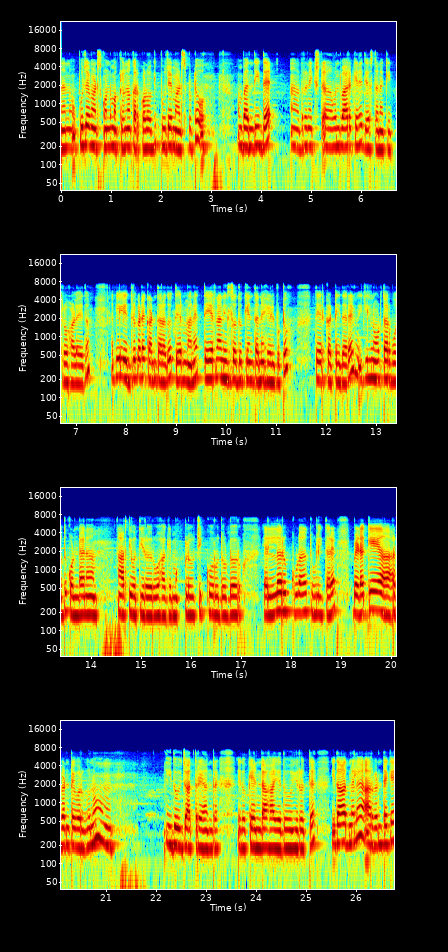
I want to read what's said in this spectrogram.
ನಾನು ಪೂಜೆ ಮಾಡಿಸ್ಕೊಂಡು ಮಕ್ಕಳನ್ನ ಕರ್ಕೊಂಡೋಗಿ ಪೂಜೆ ಮಾಡಿಸ್ಬಿಟ್ಟು ಬಂದಿದ್ದೆ. ಅದರ ನೆಕ್ಸ್ಟ್ ಒಂದು ವಾರಕ್ಕೆ ದೇವಸ್ಥಾನಕ್ಕೆ ಇದ್ರು ಹಳೇದು. ಹಾಗೆ ಇಲ್ಲಿ ಎದುರುಗಡೆ ಕಾಣ್ತಾ ಇರೋದು ತೇರು ಮನೆ. ತೇರನ್ನ ನಿಲ್ಲಿಸೋದಕ್ಕೆ ಅಂತಲೇ ಹೇಳ್ಬಿಟ್ಟು ತೇರು ಕಟ್ಟಿದ್ದಾರೆ. ಇಲ್ಲಿ ನೋಡ್ತಾ ಇರ್ಬೋದು ಕೊಂಡನ ಆರತಿ ಹೊತ್ತಿರೋರು, ಹಾಗೆ ಮಕ್ಕಳು ಚಿಕ್ಕವರು ದೊಡ್ಡವರು ಎಲ್ಲರೂ ಕೂಡ ತುಳಿತಾರೆ. ಬೆಳಗ್ಗೆ ಆರು ಗಂಟೆವರೆಗೂ ಇದು ಜಾತ್ರೆ ಅಂದರೆ ಇದು ಕೆಂಡ ಹಾಯೋದು ಇರುತ್ತೆ. ಇದಾದಮೇಲೆ ಆರು ಗಂಟೆಗೆ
